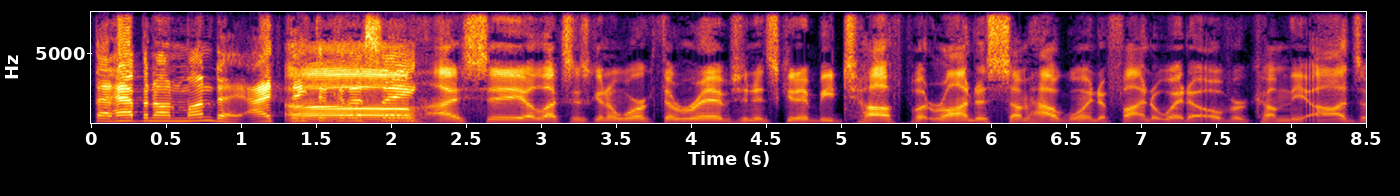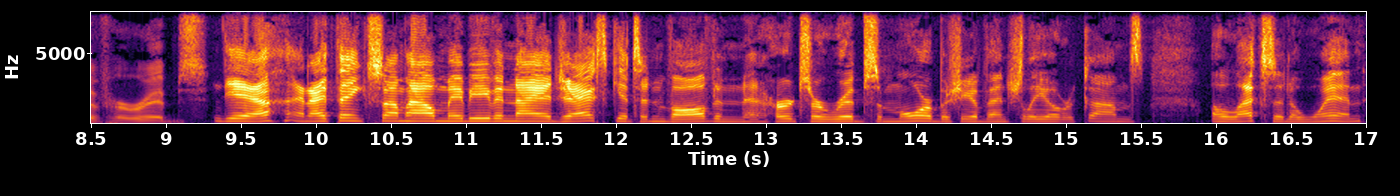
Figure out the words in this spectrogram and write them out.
that happened on Monday. I think oh, they're going to say. I see. Alexa's going to work the ribs, and it's going to be tough, but Ronda's somehow going to find a way to overcome the odds of her ribs. Yeah, and I think somehow maybe even Nia Jax gets involved and hurts her ribs some more, but she eventually overcomes Alexa to win.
